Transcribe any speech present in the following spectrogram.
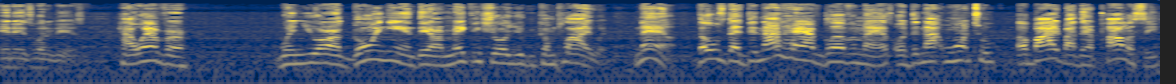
It is what it is. However, when you are going in, they are making sure you can comply with. Now, those that did not have glove and mask or did not want to abide by their policy,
